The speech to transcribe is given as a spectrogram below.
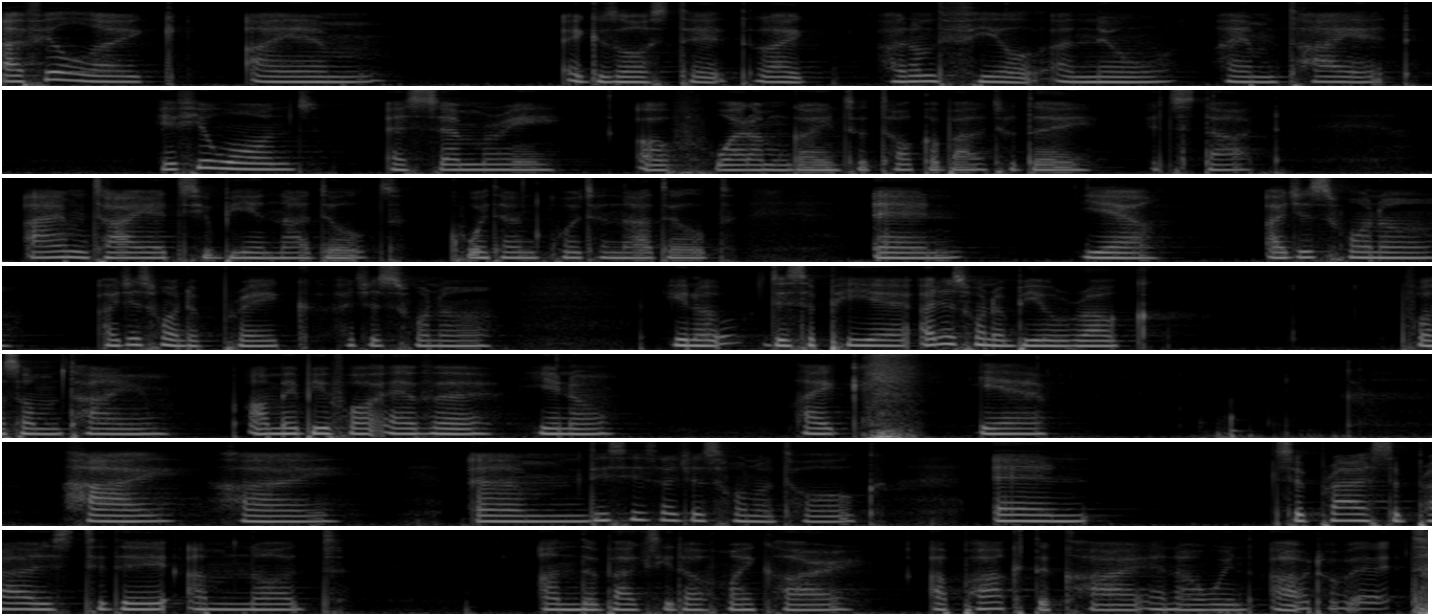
I feel like I am exhausted. Like, I don't feel, I know I am tired. If you want a summary of what I'm going to talk about today, it's that I'm tired to be an adult, quote unquote, an adult. And yeah, I just wanna, I just want to break. I just wanna, you know, disappear. I just wanna be a rock for some time or maybe forever, you know. Like, yeah. Hi, hi. Um, this is I just wanna talk, and surprise, surprise. Today I'm not on the backseat of my car. I parked the car and I went out of it.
